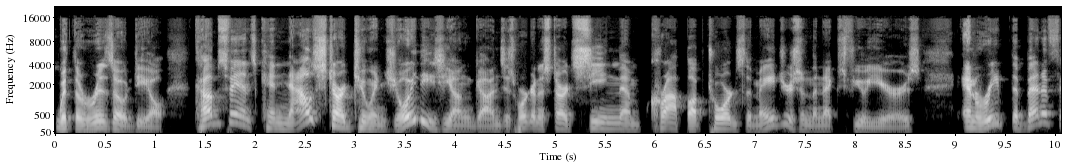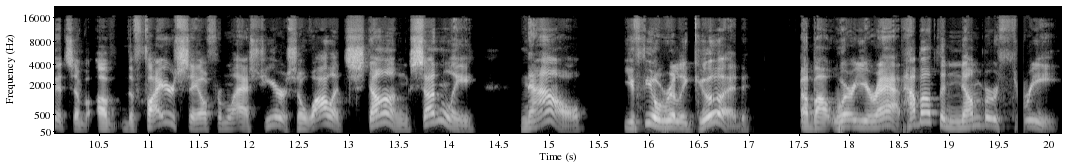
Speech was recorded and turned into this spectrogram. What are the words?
with the Rizzo deal. Cubs fans can now start to enjoy these young guns as we're going to start seeing them crop up towards the majors in the next few years and reap the benefits of, of the fire sale from last year. So while it stung, suddenly now you feel really good about where you're at. How about the number three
